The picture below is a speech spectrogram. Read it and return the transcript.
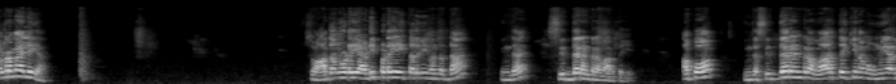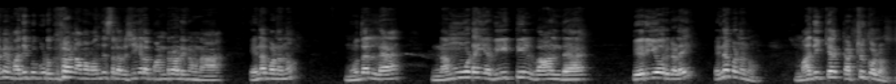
சொல்றோமா இல்லையா? ஸோ அதனுடைய அடிப்படையை தழுவி வந்தது தான் இந்த சித்தர் என்ற வார்த்தை அப்போ இந்த சித்தர் என்ற வார்த்தைக்கு நம்ம உண்மையாலுமே மதிப்பு கொடுக்குறோம். நம்ம வந்து சில விஷயங்களை பண்ணுறோம் அப்படின்னோம்னா என்ன பண்ணணும்? முதல்ல நம்முடைய வீட்டில் வாழ்ந்த பெரியோர்களை என்ன பண்ணணும்? மதிக்க கற்றுக்கொள்ளணும்.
